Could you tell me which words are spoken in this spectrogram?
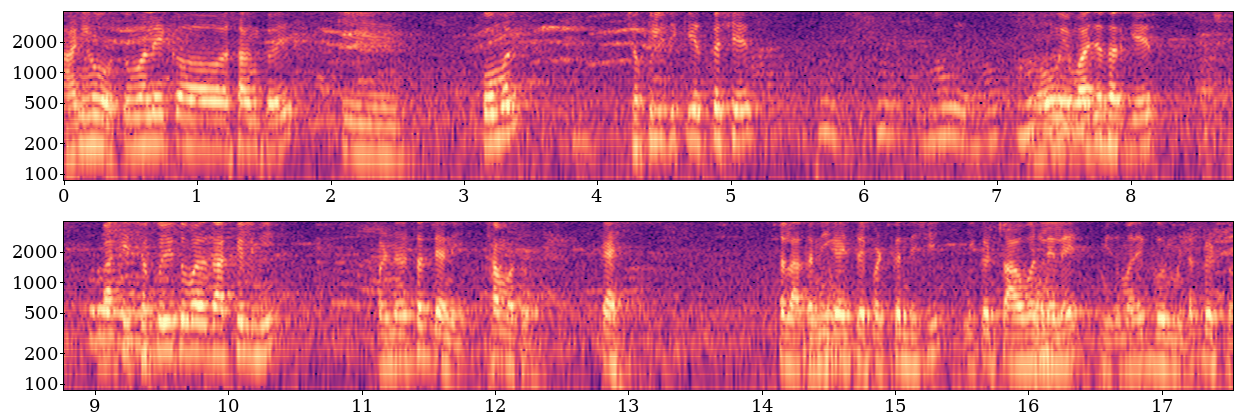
आणि हो तुम्हाला एक सांगतोय की कोमल छकुलीची केस कशी आहेत. मऊ आहे माझ्यासारखी आहेत. बाकी छकुली तुम्हाला दाखवेल मी. पण सध्या नाही. थांबा तुम्ही काय? चला आता निघायचं आहे पटकन दिशी. इकडचं आवरलेलं आहे. मी तुम्हाला एक दोन मिनटात भेटतो.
